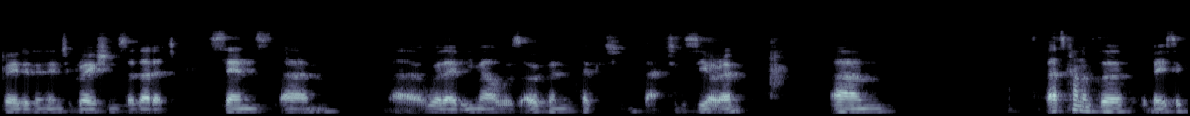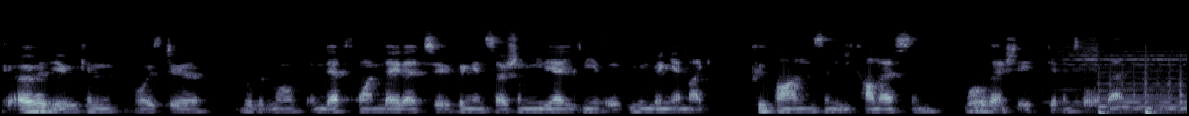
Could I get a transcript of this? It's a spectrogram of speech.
created an integration so that it sends um, uh, where that email was open, clicked back to the CRM. Um, that's kind of the, the basic overview. We can always do a little bit more in-depth one later to bring in social media. You can either even bring in like coupons and e-commerce and we'll eventually get into all of that.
